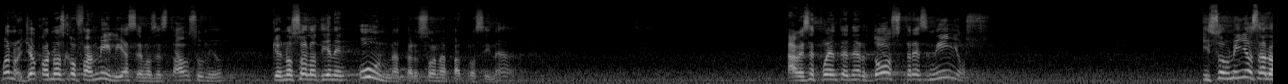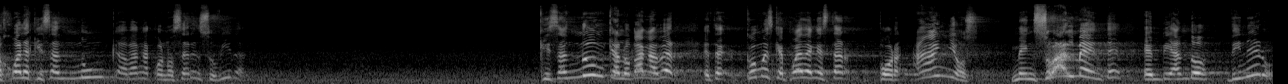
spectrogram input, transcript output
Bueno, yo conozco familias en los Estados Unidos que no solo tienen una persona patrocinada, a veces pueden tener dos, tres niños. Y son niños a los cuales quizás nunca van a conocer en su vida. Quizás nunca lo van a ver. ¿cómo es que pueden estar por años, mensualmente, enviando dinero?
